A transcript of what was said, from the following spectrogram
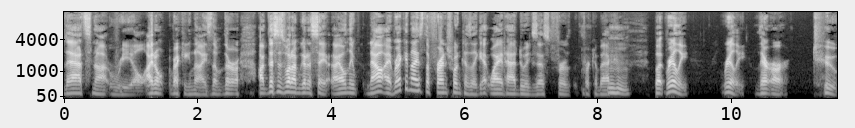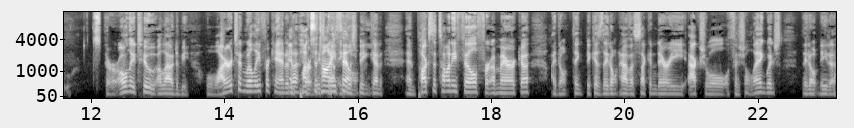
That's not real. I don't recognize them. There are. Uh, this is what I'm going to say. I only now I recognize the French one because I get why it had to exist for for Quebec. Mm-hmm. But really, really, there are two. There are only two allowed to be Wiarton Willie for Canada, And Punxsutawney Phil. Canada, and Punxsutawney Phil for America. I don't think because they don't have a secondary actual official language, they don't need a.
